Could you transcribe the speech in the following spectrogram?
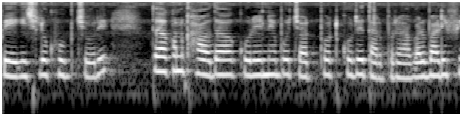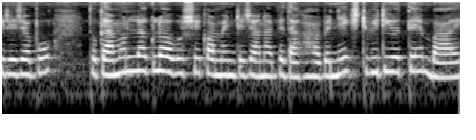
পেয়ে গেছিল খুব জোরে। তো এখন খাওয়া দাওয়া করে নেব, চটপট করে, তারপরে আবার বাড়ি ফিরে যাব। তো কেমন লাগল অবশ্যই কমেন্টে জানাবে। দেখা হবে নেক্সট ভিডিওতে। বাই।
